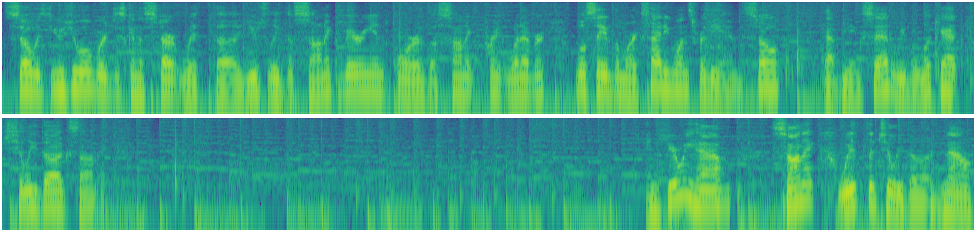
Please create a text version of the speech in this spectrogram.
So as usual, we're just going to start with uh, usually the Sonic variant or the Sonic print, whatever. We'll save the more exciting ones for the end. So that being said, we will look at Chili Dog Sonic. And here we have Sonic with the Chili Dog. Now,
